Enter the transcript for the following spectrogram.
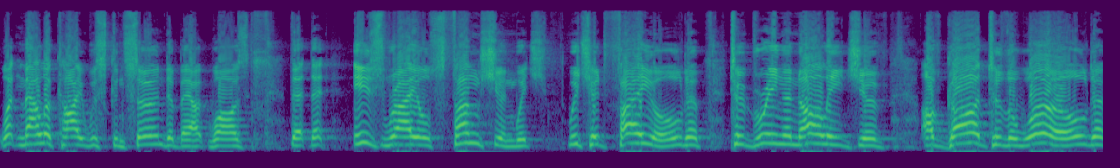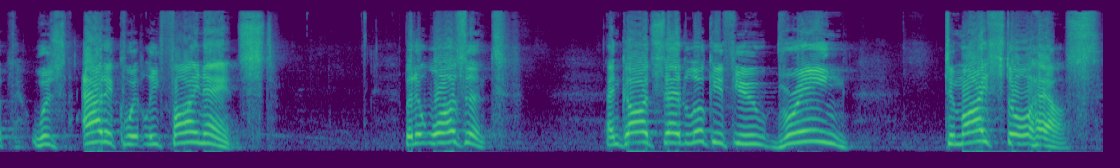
what Malachi was concerned about was that, that Israel's function, which, which had failed to bring a knowledge of, of God to the world, was adequately financed. But it wasn't. And God said, Look, if you bring to my storehouse,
